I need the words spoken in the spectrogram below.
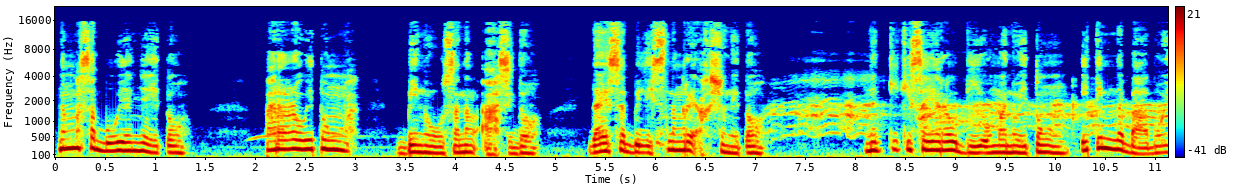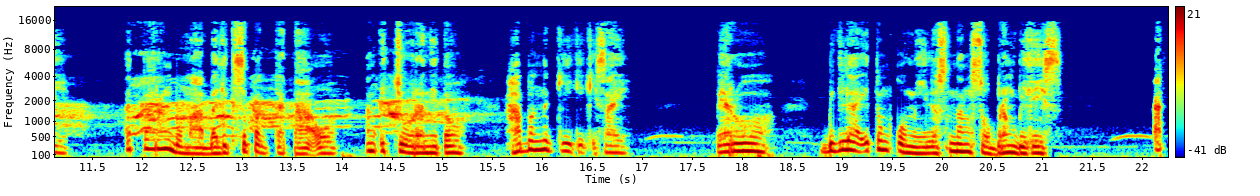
Nang masabuyan niya ito, para raw itong binuhusan ng asido dahil sa bilis ng reaksyon nito. Nagkikisay raw di umano itong itim na baboy at parang bumabalik sa pagkatao ang itsura nito habang nagkikikisay. Pero bigla itong kumilos ng sobrang bilis at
